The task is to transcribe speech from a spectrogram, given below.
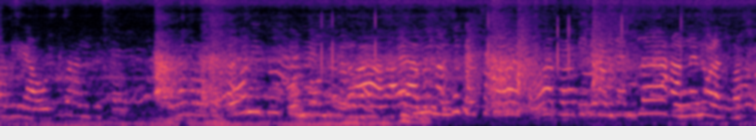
ಆಗಲಿ ಯಾವುದು ಬರಲ್ರಿ ಸರ್ ಫೋನ್ ಇದ್ದು ಫೋನ್ ನಮಗೂ ಕೆಲಸ ಭಾಳ ಆಗ್ತಾವ ಅದ್ರೊಳಗೆ ಈಗ ನಮ್ದೆಲ್ಲ ಆನ್ಲೈನ್ ಒಳಗೆ ವರ್ಕ್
